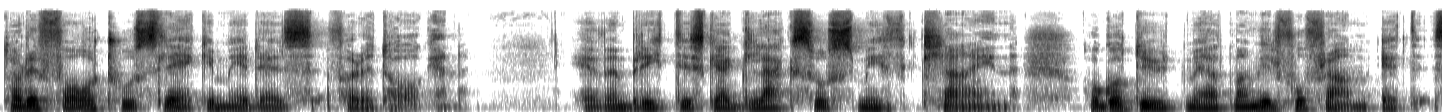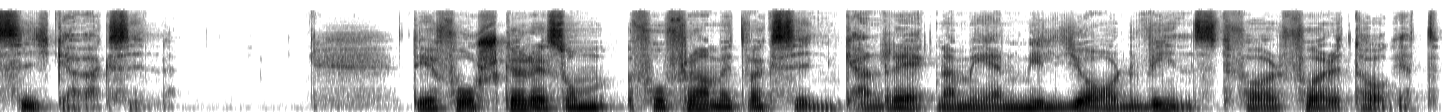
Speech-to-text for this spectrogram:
tar det fart hos läkemedelsföretagen. Även brittiska GlaxoSmithKline har gått ut med att man vill få fram ett Zika-vaccin. De forskare som får fram ett vaccin kan räkna med en miljardvinst för företaget,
